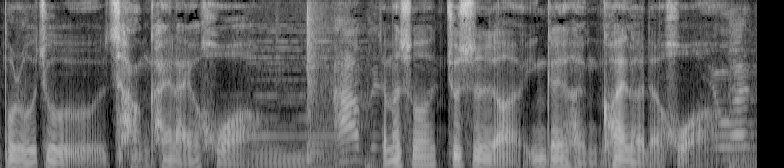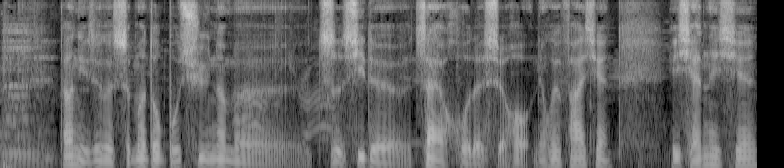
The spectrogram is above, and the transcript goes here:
不如就敞开来活。怎么说？就是啊，应该很快乐的活。当你这个什么都不去那么仔细的在乎的时候，你会发现，以前那些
